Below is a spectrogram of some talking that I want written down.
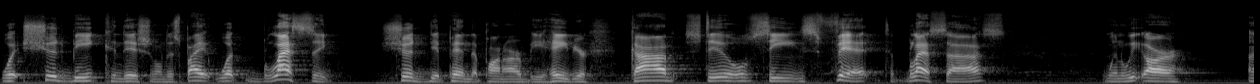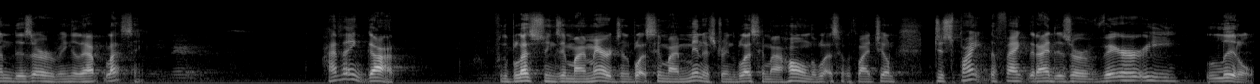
what should be conditional, despite what blessing should depend upon our behavior, God still sees fit to bless us when we are undeserving of that blessing. I thank God for the blessings in my marriage and the blessing in my ministry and the blessing in my home, the blessing with my children, despite the fact that I deserve very little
